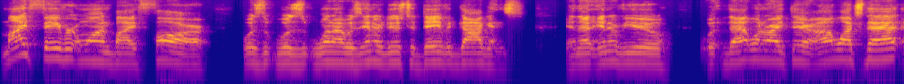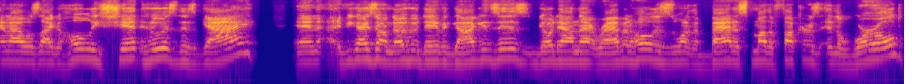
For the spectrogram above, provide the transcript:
my favorite one by far was was when I was introduced to David Goggins in that interview. That one right there. I watched that and I was like, holy shit, who is this guy? And if you guys don't know who David Goggins is, go down that rabbit hole. This is one of the baddest motherfuckers in the world.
